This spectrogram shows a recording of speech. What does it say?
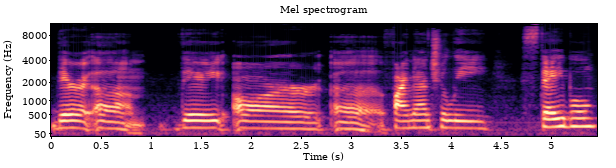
they're um they are uh financially stable.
